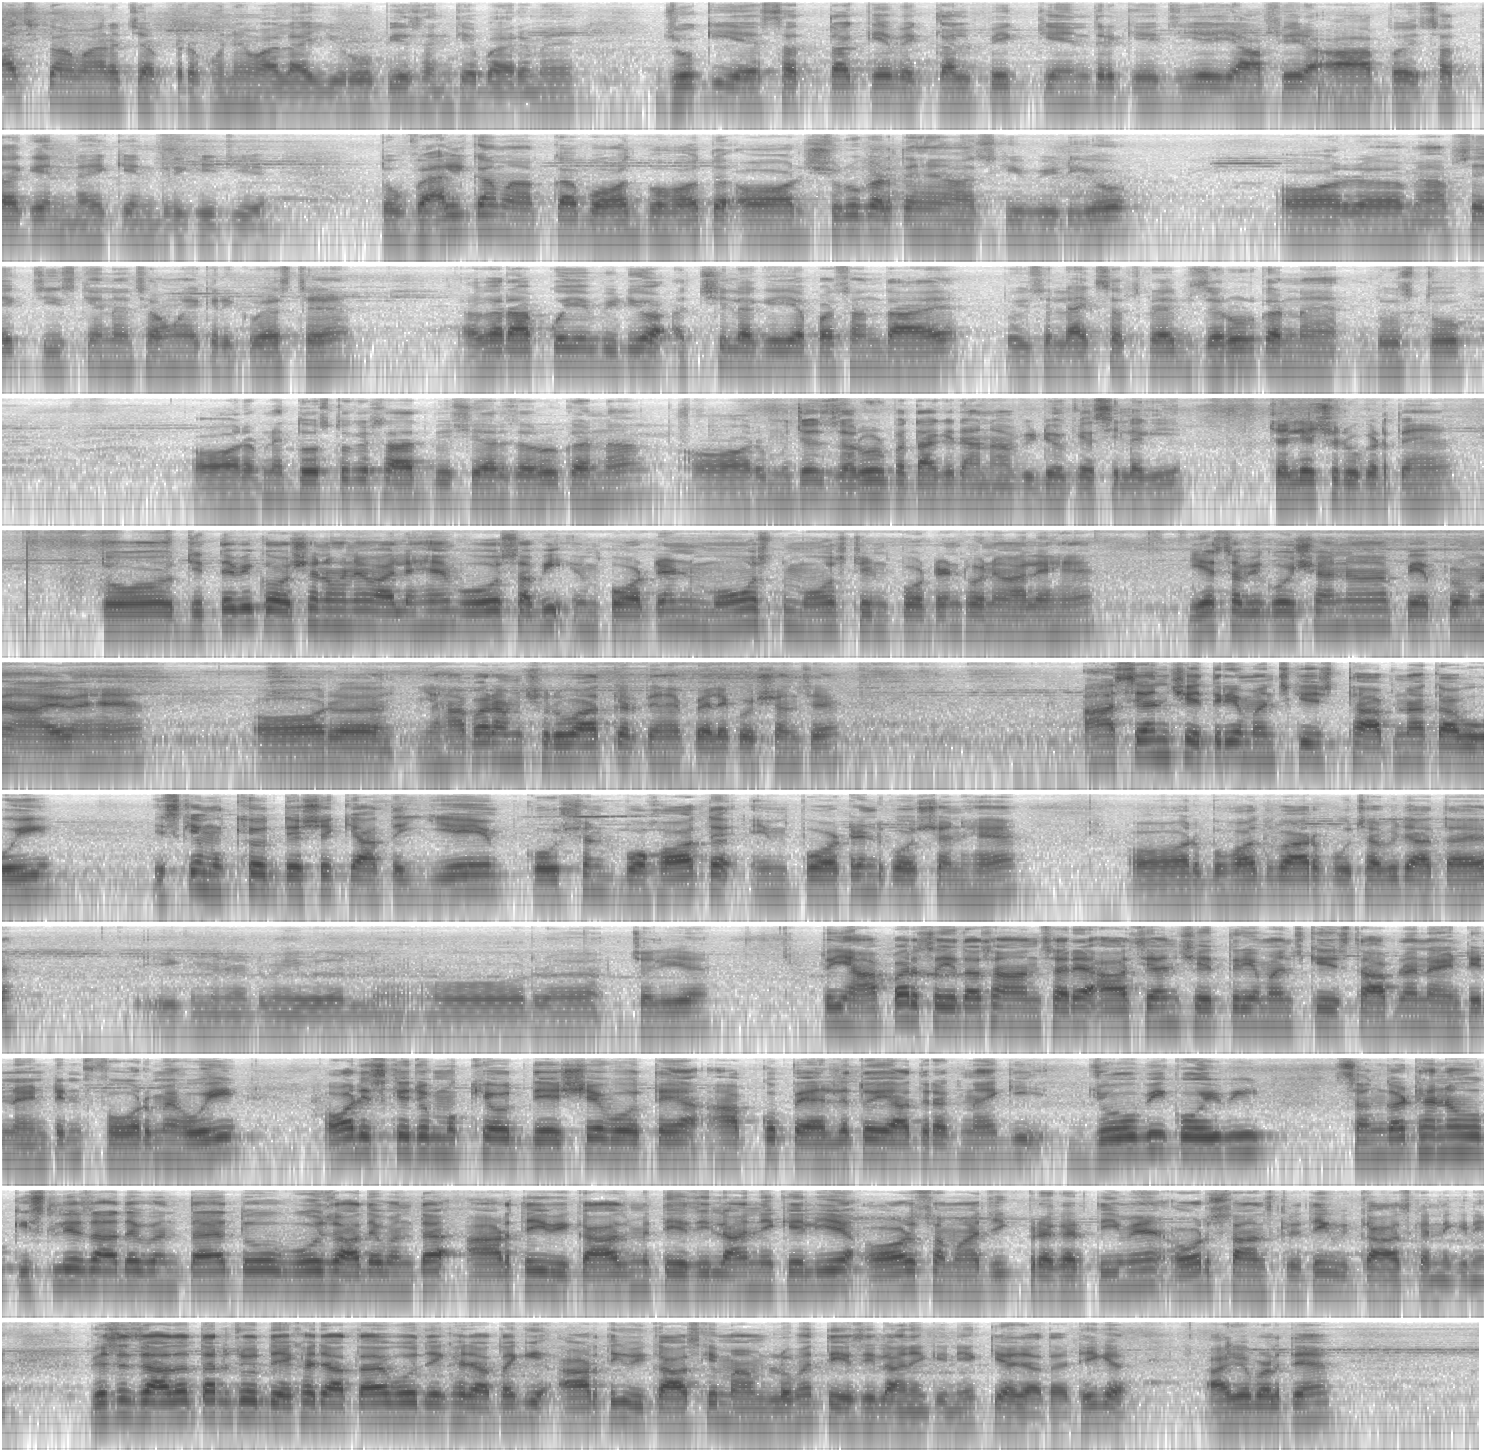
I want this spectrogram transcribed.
आज का हमारा चैप्टर होने वाला है यूरोपीय संघ के बारे में, जो कि है सत्ता के वैकल्पिक केंद्र कीजिए या फिर आप सत्ता के नए केंद्र कीजिए। तो वेलकम आपका बहुत बहुत और शुरू करते हैं आज की वीडियो और मैं आपसे एक चीज़ कहना चाहूँगा, एक रिक्वेस्ट है। अगर आपको ये वीडियो अच्छी लगे या पसंद आए तो इसे लाइक सब्सक्राइब ज़रूर करना है दोस्तों। और अपने दोस्तों के साथ भी शेयर ज़रूर करना और मुझे ज़रूर बता के जाना वीडियो कैसी लगी। चलिए शुरू करते हैं। तो जितने भी क्वेश्चन होने वाले हैं, वो सभी इम्पोर्टेंट मोस्ट मोस्ट इम्पोर्टेंट होने वाले हैं। ये सभी क्वेश्चन पेपरों में आए हुए हैं। और यहाँ पर हम शुरुआत करते हैं पहले क्वेश्चन से। आसियान क्षेत्रीय मंच की स्थापना कब हुई? इसके मुख्य उद्देश्य क्या थे? ये क्वेश्चन बहुत इम्पोर्टेंट क्वेश्चन है और बहुत बार पूछा भी जाता है। एक मिनट में ये बदल लूँ और चलिए। तो यहाँ पर सीधा सा आंसर है आसियान क्षेत्रीय मंच की स्थापना 1994 में हुई। और इसके जो मुख्य उद्देश्य वो थे, आपको पहले तो याद रखना है कि जो भी कोई भी संगठन है, वो किस लिए ज़्यादा बनता है तो वो ज़्यादा बनता है आर्थिक विकास में तेज़ी लाने के लिए और सामाजिक प्रगति में और सांस्कृतिक विकास करने के लिए। वैसे ज़्यादातर जो देखा जाता है, वो देखा जाता है कि आर्थिक विकास के मामलों में तेज़ी लाने के लिए किया जाता है, ठीक है? आगे बढ़ते हैं।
